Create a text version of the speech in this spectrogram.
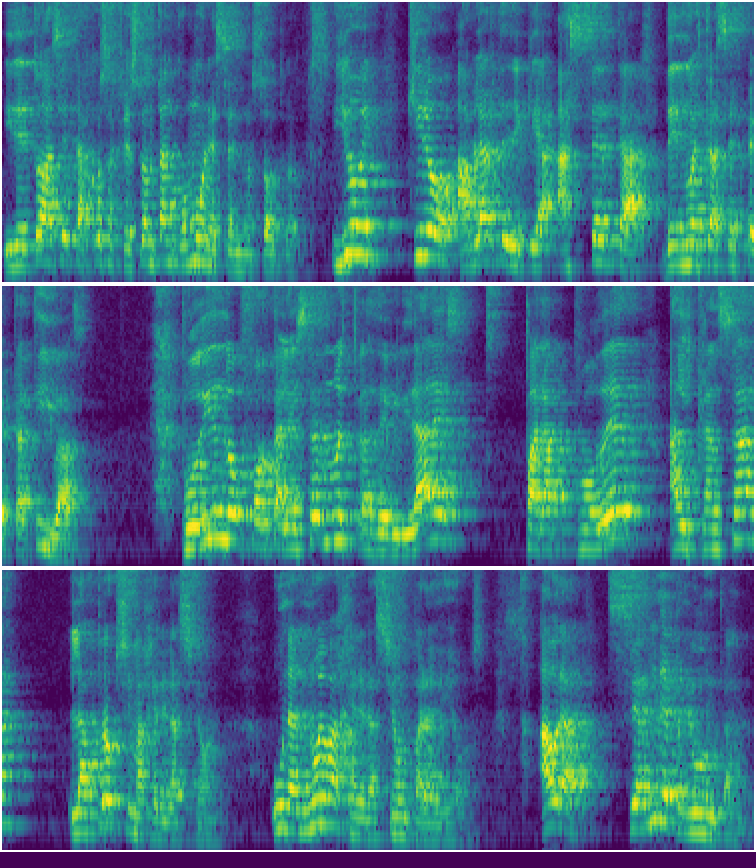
y de todas estas cosas que son tan comunes en nosotros. Y hoy quiero hablarte de que acerca de nuestras expectativas, pudiendo fortalecer nuestras debilidades para poder alcanzar la próxima generación, una nueva generación para Dios. Ahora, si a mí me preguntan,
